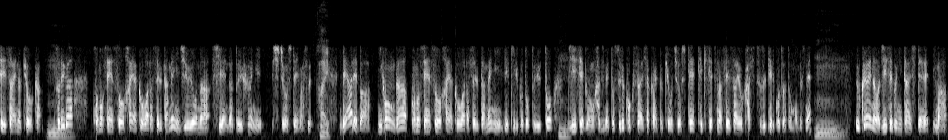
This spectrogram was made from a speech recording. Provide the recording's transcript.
制裁の強化、うん、それがこの戦争を早く終わらせるために重要な支援だというふうに主張しています。はい、であれば、日本がこの戦争を早く終わらせるためにできることというと、うん、G7 をはじめとする国際社会と協調して適切な制裁を科し続けることだと思うんですね。ウクライナは G7 に対して今、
